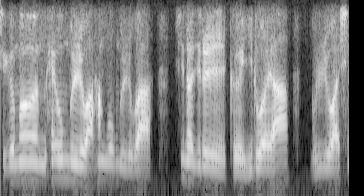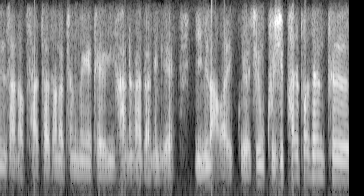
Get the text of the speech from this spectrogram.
지금은 해운 물류와 항공 물류가 시너지를 그 이루어야 물류와 신산업 4차 산업혁명의 대응이 가능하다는 게 이미 나와 있고요. 지금 98%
